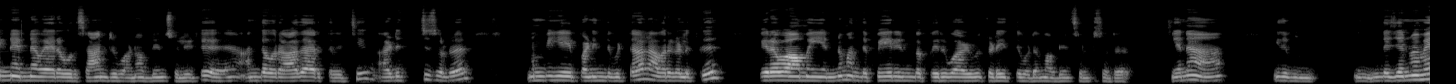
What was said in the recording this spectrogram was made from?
இன்னும் என்ன வேற ஒரு சான்று வேணும் அப்படின்னு சொல்லிட்டு அந்த ஒரு ஆதாரத்தை வச்சு அடித்து சொல்கிறார் அம்பியை பணிந்து விட்டால் அவர்களுக்கு பிறவாமை என்னும் அந்த பேரின்ப பெருவாழ்வு கிடைத்து விடும் அப்படின்னு சொல்லிட்டு சொல்கிறார் ஏன்னா இது இந்த ஜென்மமே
